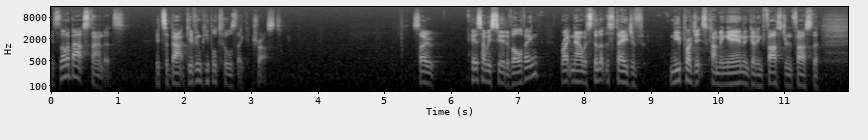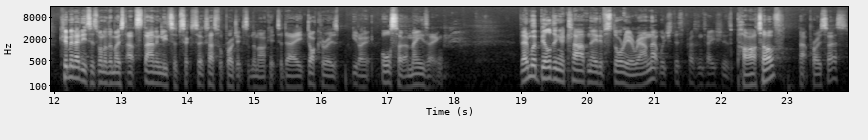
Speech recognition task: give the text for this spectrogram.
It's not about standards. It's about giving people tools they can trust. So here's how we see it evolving. Right now, we're still at the stage of new projects coming in and getting faster and faster. Kubernetes is one of the most outstandingly su successful projects in the market today. Docker is, you know, also amazing. Then we're building a cloud native story around that, which this presentation is part of that process.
